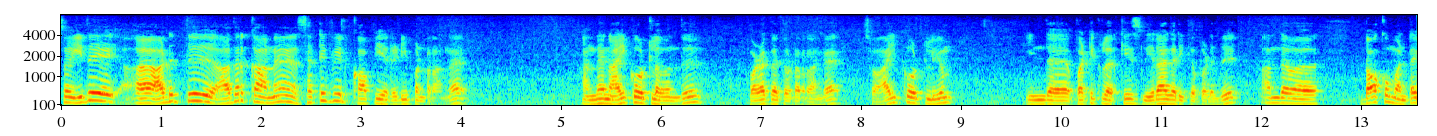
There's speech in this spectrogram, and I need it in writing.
ஸோ இது அடுத்து அதற்கான சர்டிஃபிகேட் காப்பியை ரெடி பண்ணுறாங்க அண்ட் தென் ஹைகோர்ட்டில் வந்து வழக்கை தொடர்றாங்க. ஸோ ஹைகோர்ட்லேயும் இந்த பர்டிகுலர் கேஸ் நிராகரிக்கப்படுது. அந்த டாக்குமெண்ட்டை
